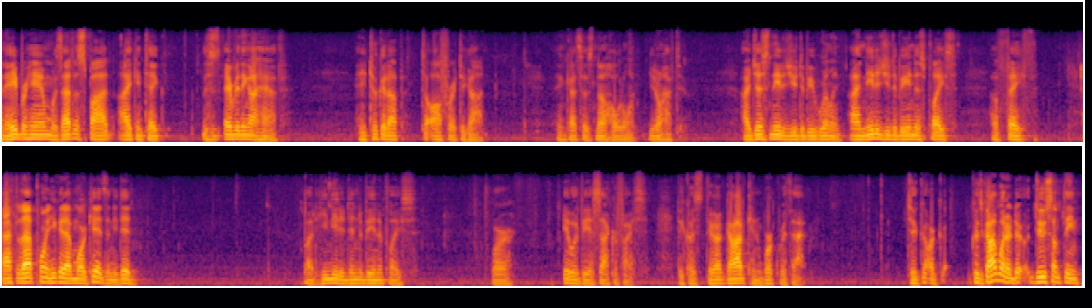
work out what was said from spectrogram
And Abraham was at the spot, I can take, this is everything I have. And he took it up to offer it to God. And God says, No, hold on. You don't have to. I just needed you to be willing. I needed you to be in this place of faith. After that point, he could have more kids, and he did. But he needed him to be in a place where it would be a sacrifice because God can work with that. Because uh, God wanted to do something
